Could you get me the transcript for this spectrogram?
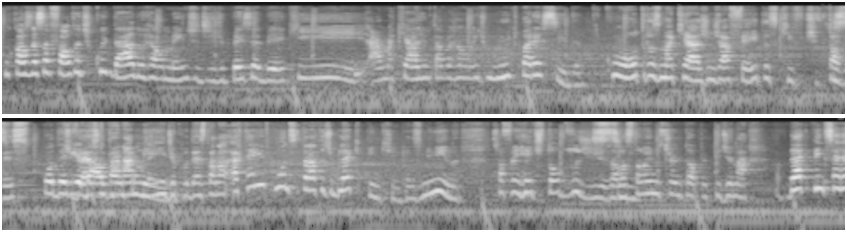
por causa dessa falta de cuidado, realmente, de, de perceber que a maquiagem estava realmente muito parecida. Com outras maquiagens já feitas que tipo, talvez Poderia estar alguma na mídia, pudesse estar na... Até quando se trata de Blackpink, gente. As meninas sofrem hate todos os dias. Sim. Elas estão aí no Turn Top pedindo a Blackpink sai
